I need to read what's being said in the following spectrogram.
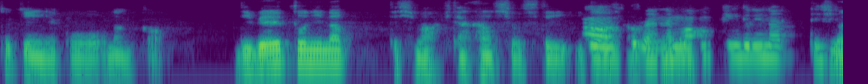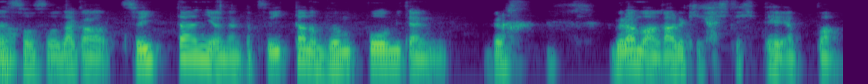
時にこうなんかディベートになっってしまうみたいな話をしていて。あそうだね、マウンティングになってしまう。そうそう、だからツイッターにはなんかツイッターの文法みたいなグラ グラマーがある気がしてきて、やっぱ。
